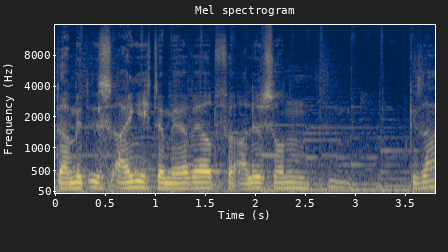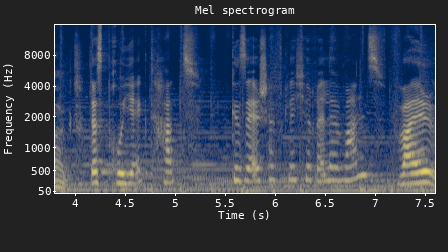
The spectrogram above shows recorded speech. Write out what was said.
Damit ist eigentlich der Mehrwert für alle schon gesagt. Das Projekt hat gesellschaftliche Relevanz, weil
